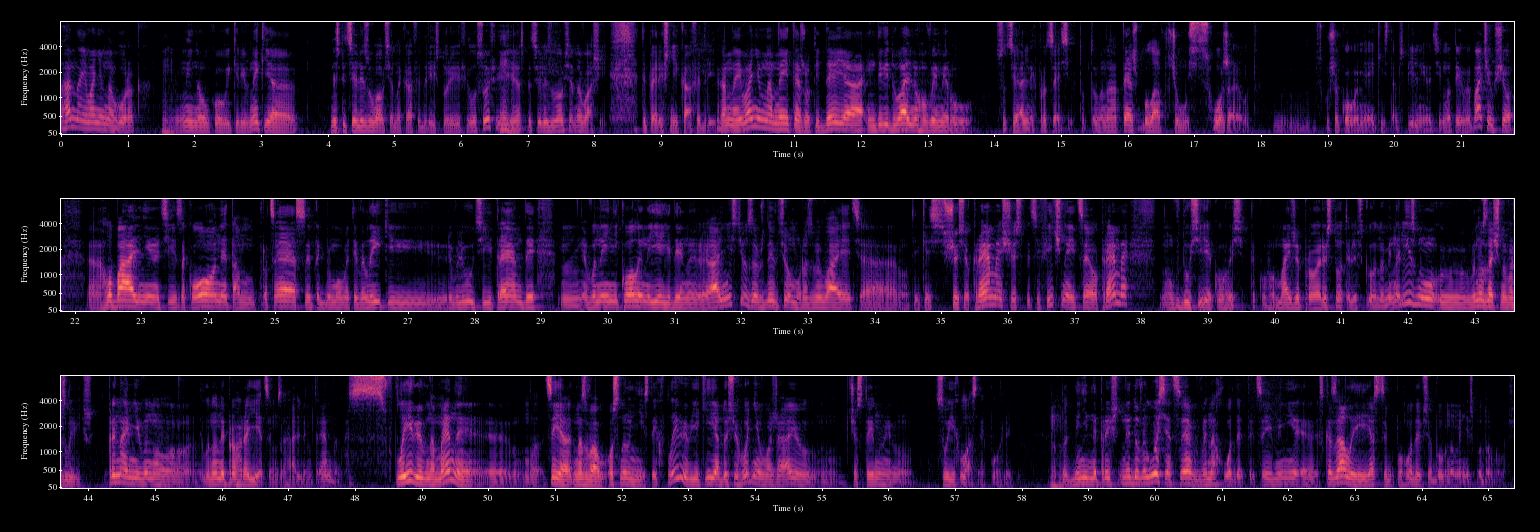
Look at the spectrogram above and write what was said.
Ганна Іванівна Горак, мій науковий керівник. Я не спеціалізувався на кафедрі історії і філософії, я спеціалізувався на вашій теперішній кафедрі. Ганна Іванівна, в неї теж от ідея індивідуального виміру соціальних процесів. Тобто вона теж була в чомусь схожа. От, з Кушаковим якісь там спільні оці мотиви бачив, що е, глобальні ці закони, там процеси, так би мовити, великі революції, тренди, вони ніколи не є єдиною реальністю. Завжди в цьому розвивається от якесь щось окреме, щось специфічне, і це окреме. Ну, в дусі якогось такого майже проаристотелівського номіналізму, е, воно значно важливіше. Принаймні, воно, воно не програє цим загальним трендам. З впливів на мене, е, це я назвав основні з тих впливів, які я до сьогодні вважаю частиною своїх власних поглядів. Тобто мені не прийш... не довелося це винаходити. Це мені е, сказали, і я з цим погодився, бо воно мені сподобалось.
